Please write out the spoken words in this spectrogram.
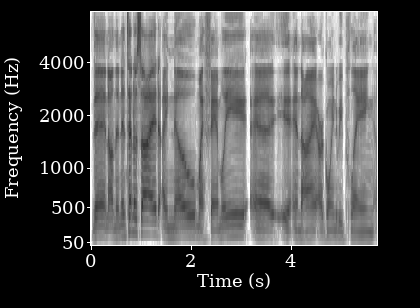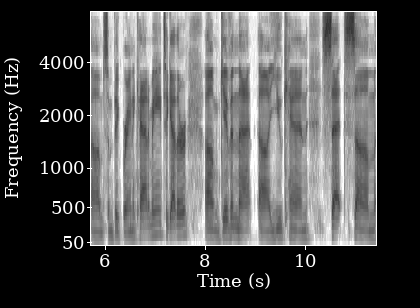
then on the Nintendo side, I know my family uh, and I are going to be playing um, some Big Brain Academy together, um, given that uh, you can set some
